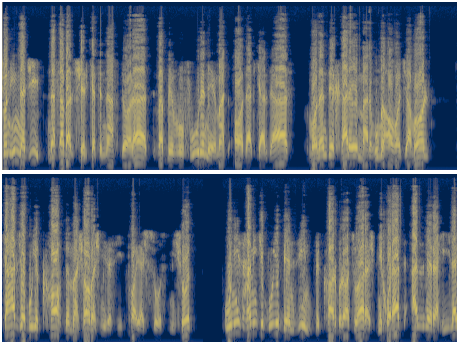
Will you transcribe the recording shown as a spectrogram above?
چون این نجیب نسب از شرکت نفت دارد و به وفور نعمت عادت کرده است مانند خر مرحوم آقا جمال که هر جا بوی کاه به مشامش می‌رسید پایش سست می‌شد او نیز همین که بوی بنزین به کاربراتوارش می‌خورد عزم رحیلش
